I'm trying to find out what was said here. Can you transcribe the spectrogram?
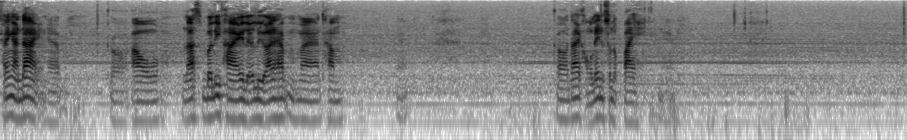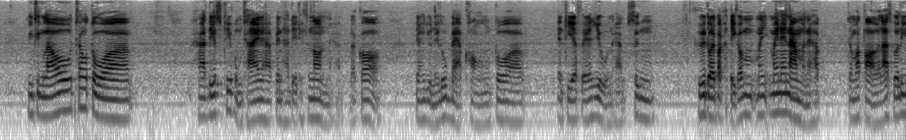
ใช้งานได้นะครับ ก็เอา Raspberry Pi เหลือๆนะครับ มาทำก็ได้ของเล่นสนุกไป จริงๆแล้วเจ้าตัวฮาร์ดดิสก์ที่ผมใช้นะครับ เป็นฮาร์ดดิสก์ external นะครับ แล้วก็ยังอยู่ในรูปแบบของตัว NTFS อยู่นะครับ ซึ่งคือโดยปกติก็ไม่ไม่แนะนำนะครับ จะมาต่อกับ Raspberry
